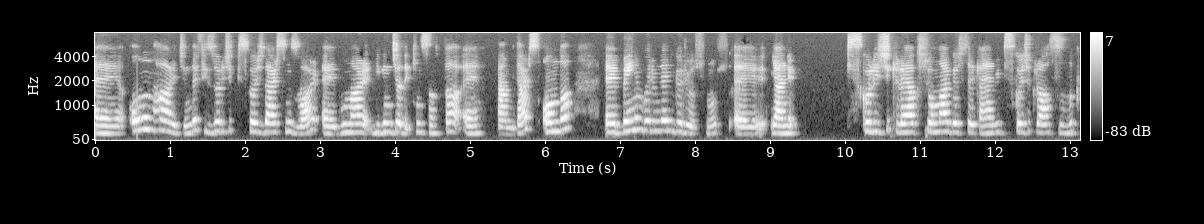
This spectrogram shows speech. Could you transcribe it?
Ee, onun haricinde fizyolojik psikoloji dersimiz var. Ee, bunlar birinci ya da ikinci sınıfta e, bir ders. Onda e, beynin bölümlerini görüyorsunuz. E, yani psikolojik reaksiyonlar gösterirken yani bir psikolojik rahatsızlık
